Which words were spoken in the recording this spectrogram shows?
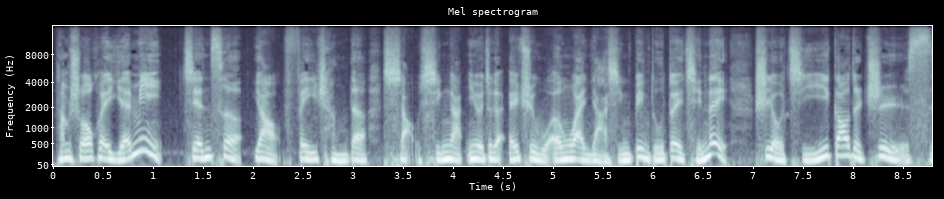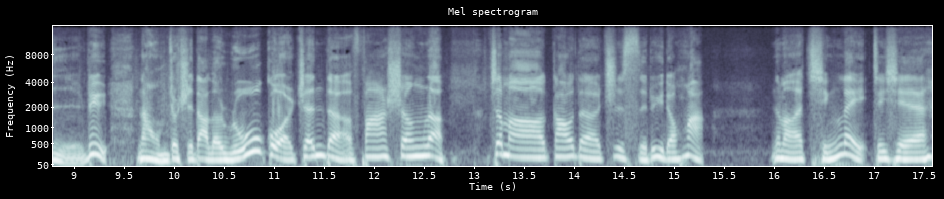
他们说会严密监测，要非常的小心啊，因为这个 H5N1 亚型病毒对禽类是有极高的致死率。那我们就知道了，如果真的发生了这么高的致死率的话，那么禽类这些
